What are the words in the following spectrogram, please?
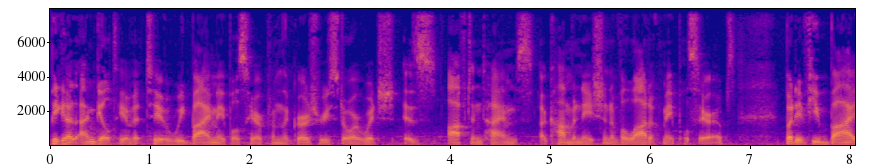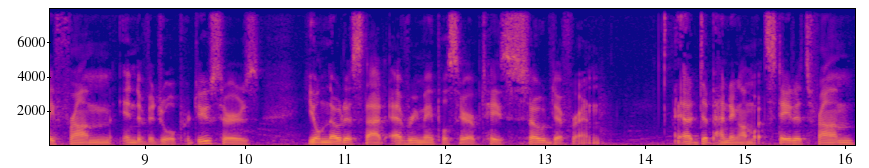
because I'm guilty of it too. We buy maple syrup from the grocery store, which is oftentimes a combination of a lot of maple syrups. But if you buy from individual producers, you'll notice that every maple syrup tastes so different uh, depending on what state it's from.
